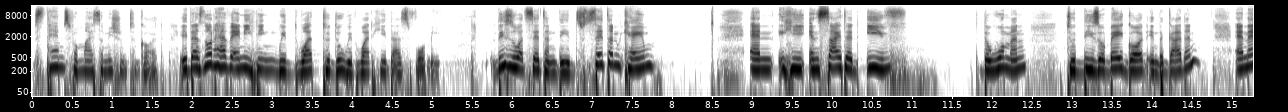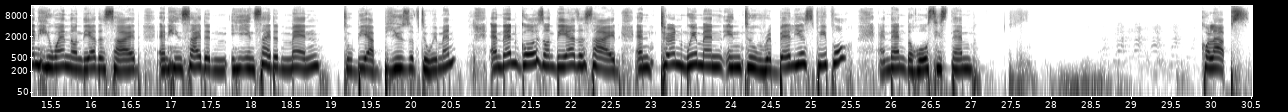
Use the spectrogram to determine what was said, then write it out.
stems from my submission to God. It does not have anything with what to do with what he does for me. This is what Satan did. Satan came and he incited Eve, the woman, to disobey God in the garden. And then he went on the other side and he incited he incited men to be abusive to women and then goes on the other side and turn women into rebellious people and then the whole system collapse.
